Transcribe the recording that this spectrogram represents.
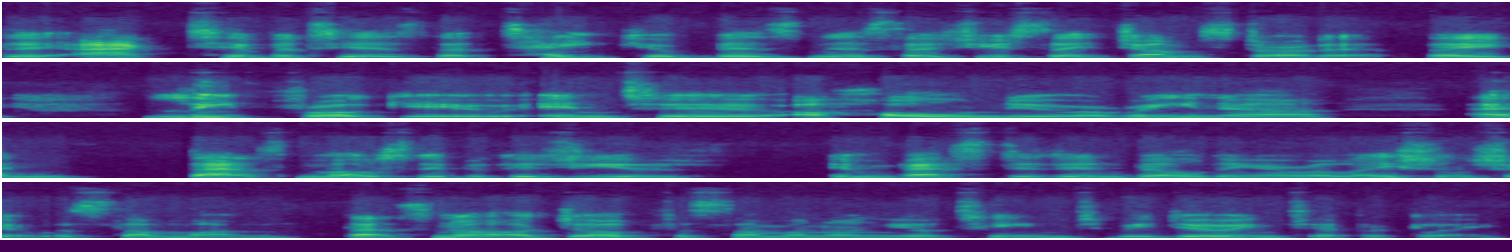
the activities that take your business as you say jumpstart it they leapfrog you into a whole new arena and that's mostly because you've invested in building a relationship with someone. That's not a job for someone on your team to be doing typically.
